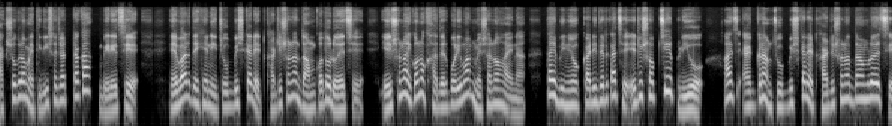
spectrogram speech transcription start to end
একশো গ্রামে তিরিশ হাজার টাকা বেড়েছে। এবার দেখে নিই চব্বিশ ক্যারেট খাঁটি সোনার দাম কত রয়েছে। এই সোনায় কোনো খাদের পরিমাণ মেশানো হয় না, তাই বিনিয়োগকারীদের কাছে এটি সবচেয়ে প্রিয়। আজ এক গ্রাম চব্বিশ ক্যারেট খাঁটি সোনার দাম রয়েছে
